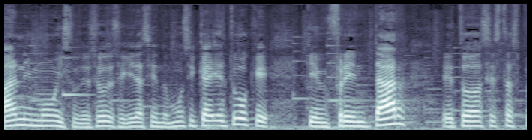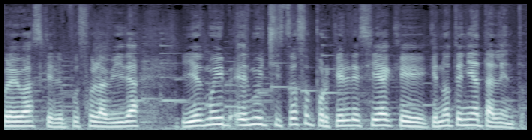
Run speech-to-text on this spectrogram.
ánimo y su deseo de seguir haciendo música. Él tuvo que, enfrentar todas estas pruebas que le puso la vida y es muy, es muy chistoso porque él decía que no tenía talento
